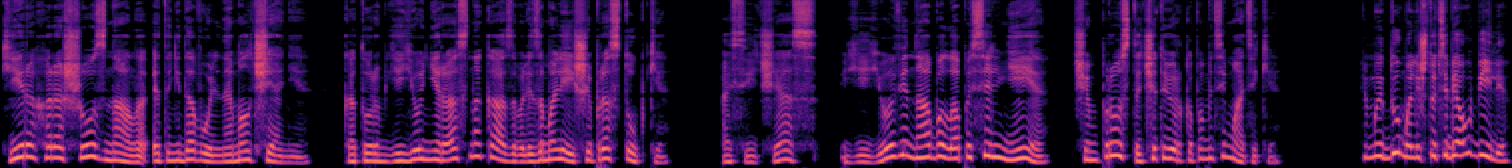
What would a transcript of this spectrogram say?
Кира хорошо знала это недовольное молчание, которым ее не раз наказывали за малейшие проступки. А сейчас ее вина была посильнее, чем просто четверка по математике. «Мы думали, что тебя убили,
